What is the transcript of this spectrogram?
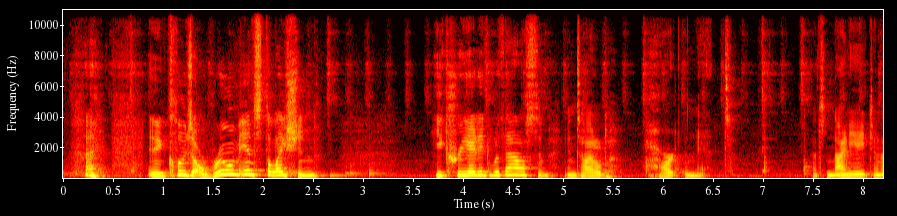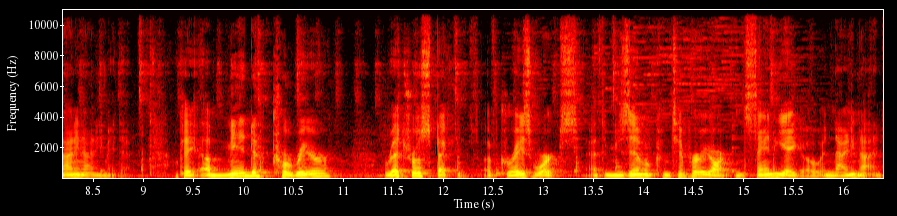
it includes a room installation he created with Allison entitled HeartNet. That's 98 to 99 he made that. Okay, a mid-career retrospective of Grey's works at the Museum of Contemporary Art in San Diego in 99,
